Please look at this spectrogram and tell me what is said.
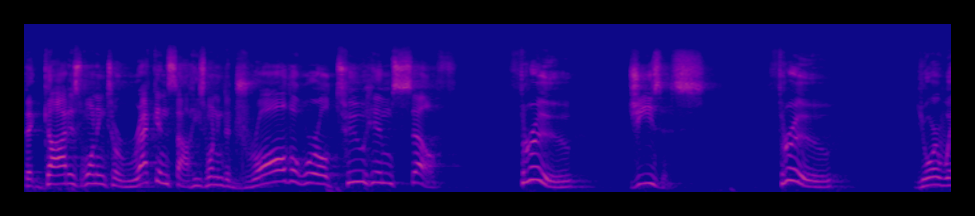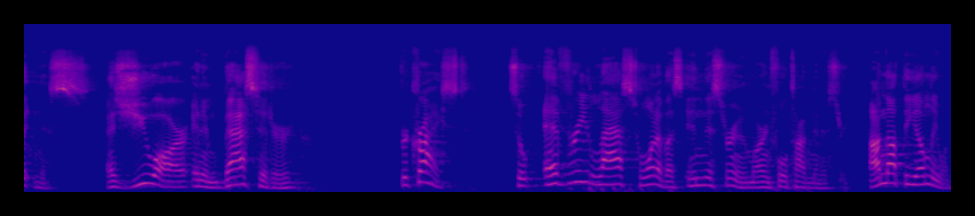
That God is wanting to reconcile, He's wanting to draw the world to Himself through Jesus, through your witness, as you are an ambassador for Christ. So every last one of us in this room are in full time ministry. I'm not the only one.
